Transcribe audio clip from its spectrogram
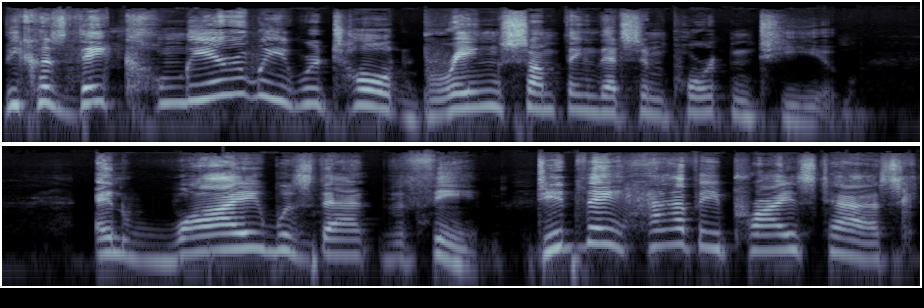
Because they clearly were told bring something that's important to you. And why was that the theme? Did they have a prize task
